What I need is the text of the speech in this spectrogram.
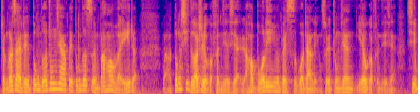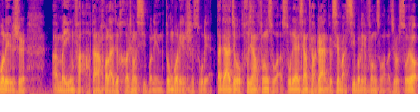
整个在这东德中间被东德四面八方围着，啊，东西德是有个分界线，然后柏林因为被四国占领，所以中间也有个分界线。西柏林是啊美英法，当然后来就合成西柏林，东柏林是苏联，大家就互相封锁。苏联想挑战，就先把西柏林封锁了，就是所有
